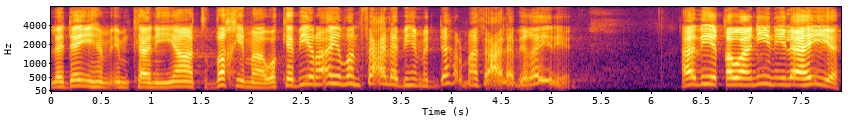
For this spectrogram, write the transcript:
لديهم إمكانيات ضخمة وكبيرة. أيضا فعل بهم الدهر ما فعل بغيرهم هذه قوانين إلهية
